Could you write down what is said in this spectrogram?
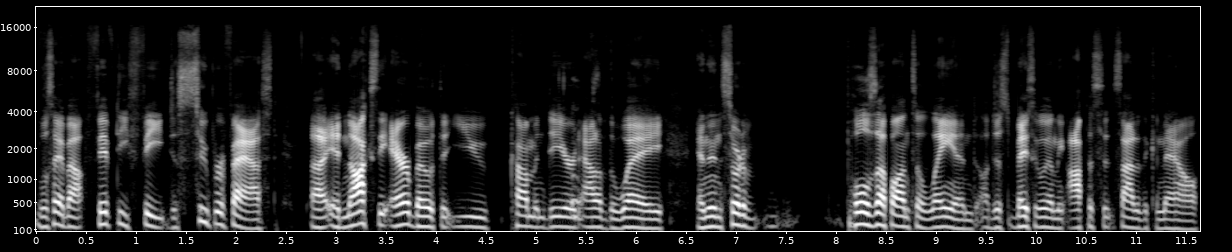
we'll say about 50 feet, just super fast. Uh, it knocks the airboat that you commandeered out of the way and then sort of pulls up onto land, uh, just basically on the opposite side of the canal.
